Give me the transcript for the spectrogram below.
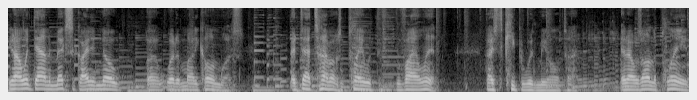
You know, I went down to Mexico. I didn't know uh, what a maricon was. At that time, I was playing with the, the violin. I used to keep it with me all the time. And I was on the plane,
